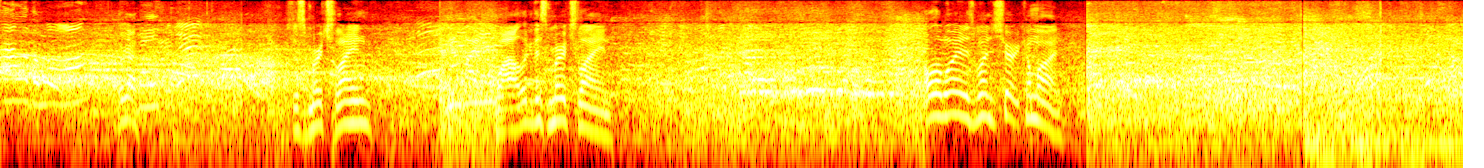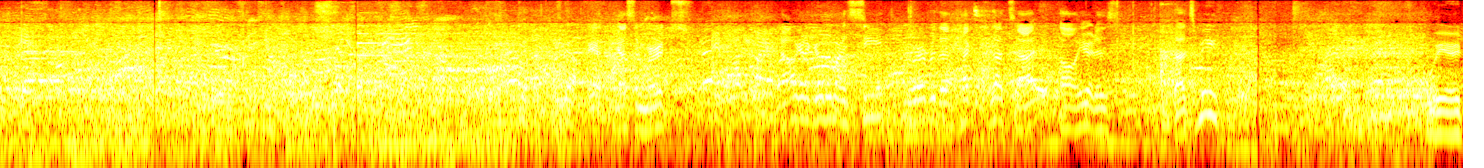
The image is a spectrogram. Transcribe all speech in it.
Follow the wall. Okay. Is this merch line? Wow, look at this merch line. All I want is one shirt, come on. Got some merch. Now I gotta go to my seat, wherever the heck that's at. Oh, here it is. That's me. Weird.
